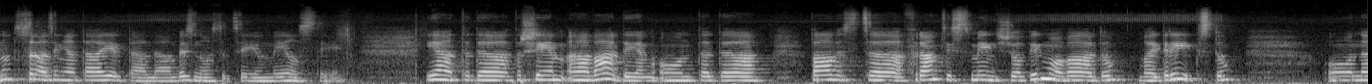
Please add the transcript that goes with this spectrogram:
nu, savā ziņā tā ir tāda beznosacījuma mīlestība. Jā, tad par šiem vārdiem. Tad pāvests Francisks min šo pirmo vārdu, vai drīkstu. Un,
